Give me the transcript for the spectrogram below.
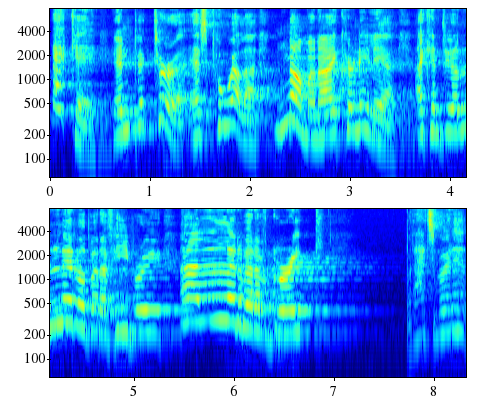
ecce, in pictura, es puella, nomini Cornelia. I can do a little bit of Hebrew, a little bit of Greek, but that's about it.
